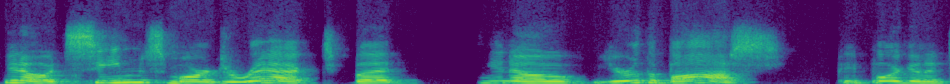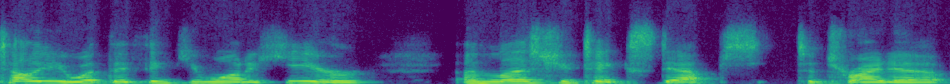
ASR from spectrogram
you know, it seems more direct, but, you know, you're the boss. People are going to tell you what they think you want to hear unless you take steps to try to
